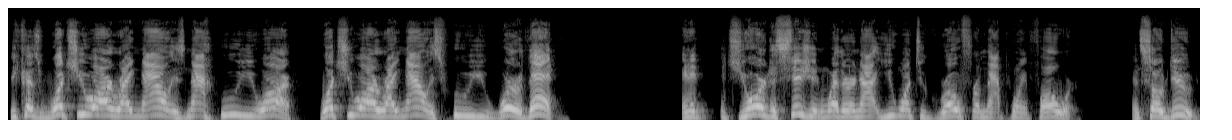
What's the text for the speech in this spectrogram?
Because what you are right now is not who you are. What you are right now is who you were then. And it, it's your decision whether or not you want to grow from that point forward. And so, dude,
